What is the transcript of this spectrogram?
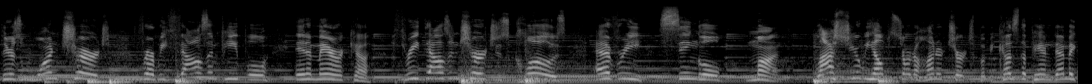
There's one church for every thousand people in America. 3,000 churches close every single month. Last year, we helped start 100 churches, but because of the pandemic,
